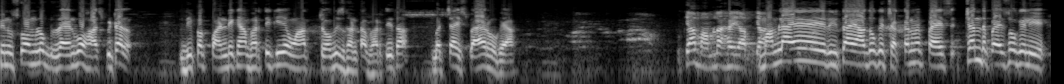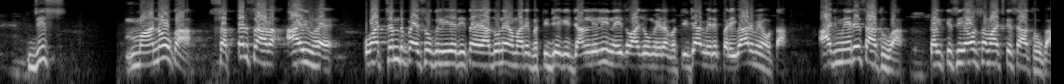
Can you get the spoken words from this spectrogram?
फिर उसको हम लोग रेनबो हॉस्पिटल दीपक पांडे के यहाँ भर्ती किए वहाँ 24 घंटा भर्ती था बच्चा एक्सपायर हो गया। तो क्या मामला है आप क्या मामला है रीता यादव के चक्कर में पैसे चंद पैसों के लिए जिस मानव का सत्तर साल आयु है वह चंद पैसों के लिए रीता यादव ने हमारे भतीजे की जान ले ली नहीं तो आज वो मेरा भतीजा मेरे परिवार में होता। आज मेरे साथ हुआ कल किसी और समाज के साथ होगा।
